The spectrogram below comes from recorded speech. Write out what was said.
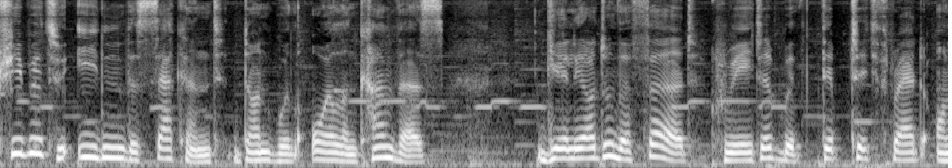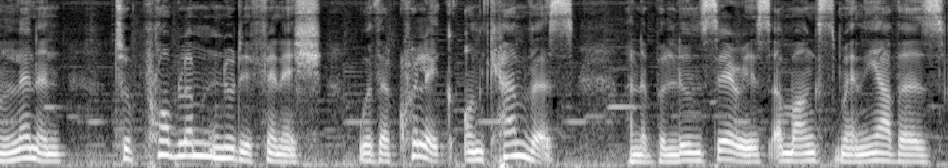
Tribute to Eden II, done with oil and canvas. Galeodun III, created with diptych thread on linen, to Problem Nude finish with acrylic on canvas, and a balloon series amongst many others.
